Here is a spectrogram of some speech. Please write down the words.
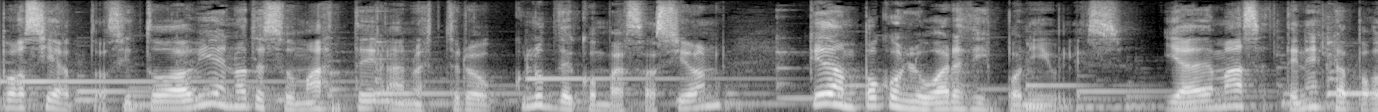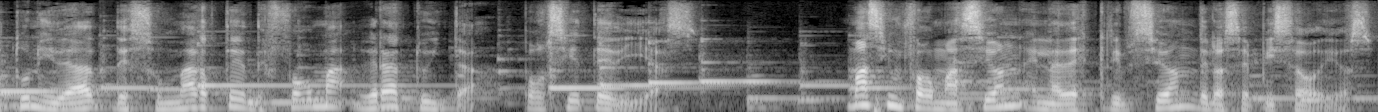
Por cierto, si todavía no te sumaste a nuestro club de conversación, quedan pocos lugares disponibles y además tenés la oportunidad de sumarte de forma gratuita por 7 días. Más información en la descripción de los episodios.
